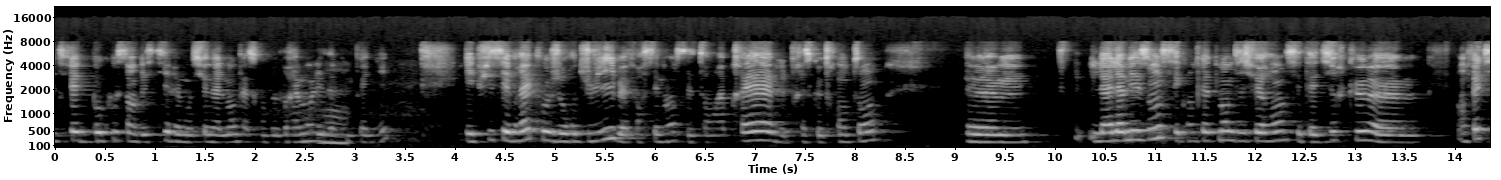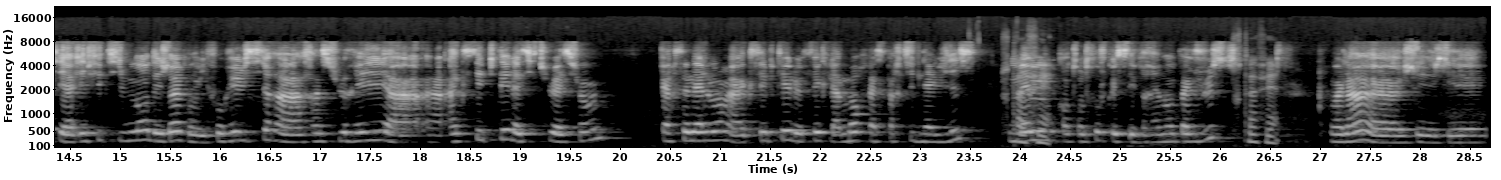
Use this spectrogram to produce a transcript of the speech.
vite fait beaucoup s'investir émotionnellement parce qu'on veut vraiment les mmh. accompagner. Et puis c'est vrai qu'aujourd'hui, bah forcément, sept ans après, presque 30 ans, euh, là, la maison, c'est complètement différent. C'est-à-dire que, euh, en fait, il y a effectivement déjà, bon, il faut réussir à rassurer, à, à accepter la situation. personnellement à accepter le fait que la mort fasse partie de la vie, même quand on trouve que c'est vraiment pas juste. Tout à fait. Voilà, euh, j'ai,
